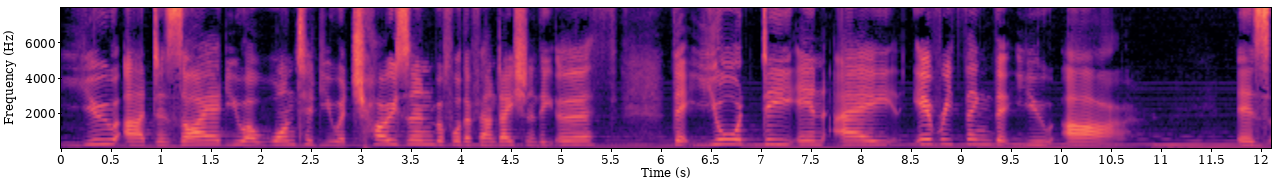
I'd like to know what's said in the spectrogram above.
you are desired, you are wanted, you are chosen before the foundation of the earth, that your DNA, everything that you are, is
